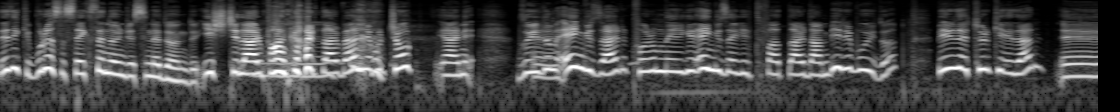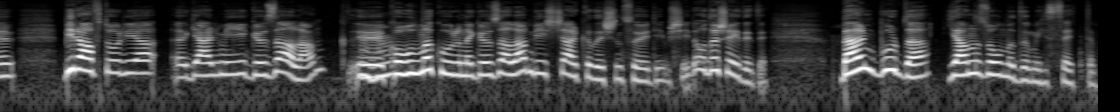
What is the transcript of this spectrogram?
dedi. Ki burası 80 öncesine döndü. İşçiler, pankartlar bence bu çok yani duyduğum Evet. en güzel forumla ilgili en güzel iltifatlardan biri buydu. Biri de Türkiye'den e, bir hafta oraya e, gelmeyi göze alan, e, Hı hı. kovulmak uğruna göze alan bir işçi arkadaşın söylediği bir şeydi. O da şey dedi. Ben burada yalnız olmadığımı hissettim.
